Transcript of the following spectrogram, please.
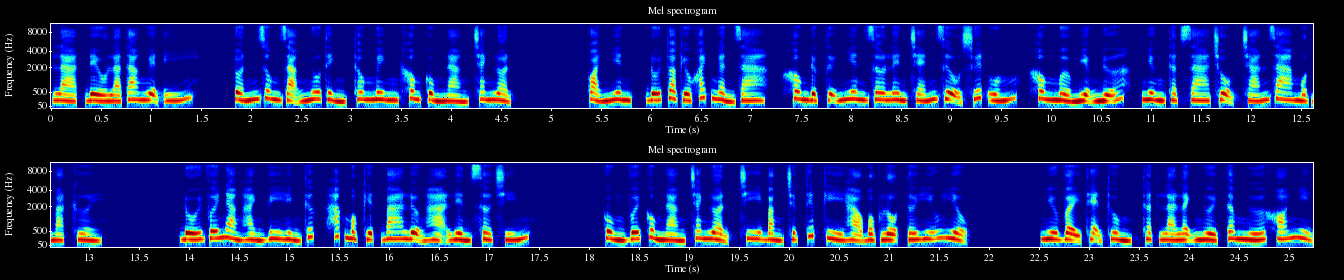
là, đều là ta nguyện ý. Tuấn dung dạng nhu tình thông minh không cùng nàng tranh luận. Quả nhiên, đối tòa kiều khách ngẩn ra, không được tự nhiên dơ lên chén rượu suýt uống, không mở miệng nữa, nhưng thật ra trộm chán ra một mặt cười. Đối với nàng hành vi hình thức, Hắc Mộc Kiệt ba lượng hạ liền sơ chín. Cùng với cùng nàng tranh luận chi bằng trực tiếp kỳ hảo bộc lộ tới hữu hiệu. Như vậy thẹn thùng, thật là lệnh người tâm ngứa khó nhịn.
